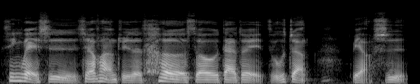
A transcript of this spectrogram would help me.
新北市消防局的特搜大队组长表示，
